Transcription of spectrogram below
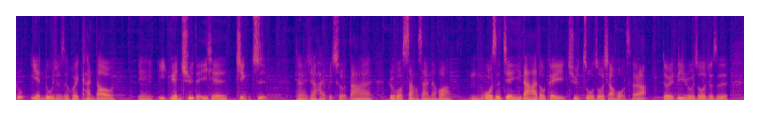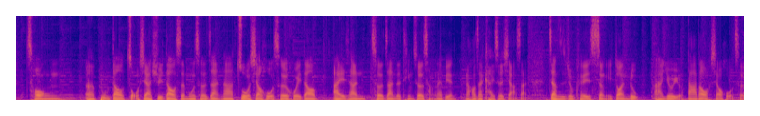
路沿路就是会看到诶，园区的一些景致，对，就还不错。大家如果上山的话。嗯，我是建议大家都可以去坐坐小火车啦。对，例如说就是从呃步道走下去到神木车站，那坐小火车回到爱山车站的停车场那边，然后再开车下山，这样子就可以省一段路啊，又有搭到小火车，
